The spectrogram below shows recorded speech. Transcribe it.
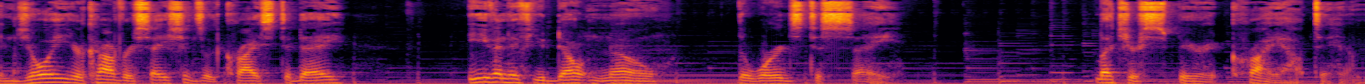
Enjoy your conversations with Christ today, even if you don't know the words to say. Let your spirit cry out to Him.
